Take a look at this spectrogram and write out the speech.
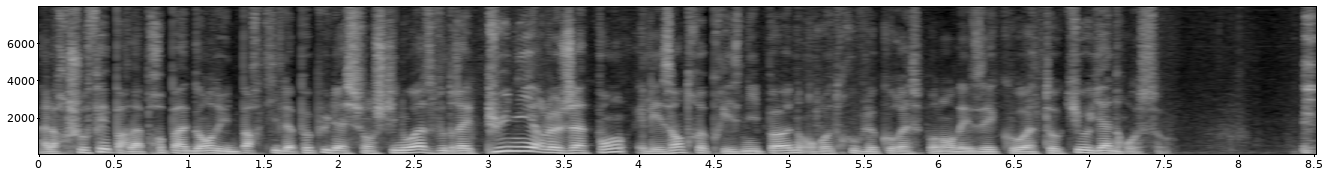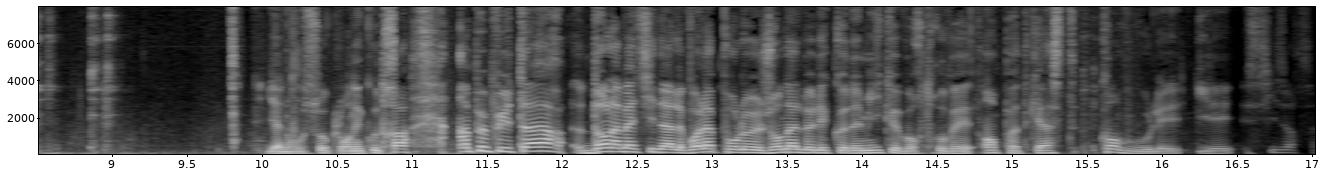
Alors chauffée par la propagande, une partie de la population chinoise voudrait punir le Japon et les entreprises nippones. On retrouve le des échos à Tokyo, Yann Rousseau. Yann Rousseau, que l'on écoutera un peu plus tard dans la matinale. Voilà pour le journal de l'économie que vous retrouvez en podcast quand vous voulez. Il est 6h50.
